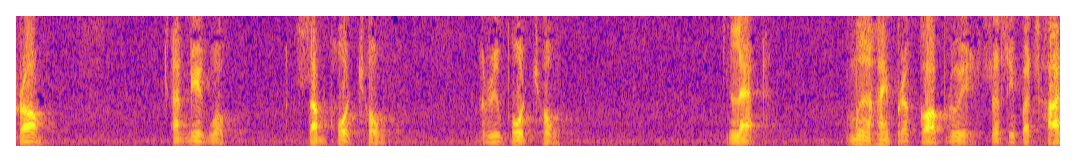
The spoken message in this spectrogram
พร้อม อันเรียกว่าสัมโพธชงหรือโพธชงและ เมื่อให้ประกอบด้วยสติปัฏฐาน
